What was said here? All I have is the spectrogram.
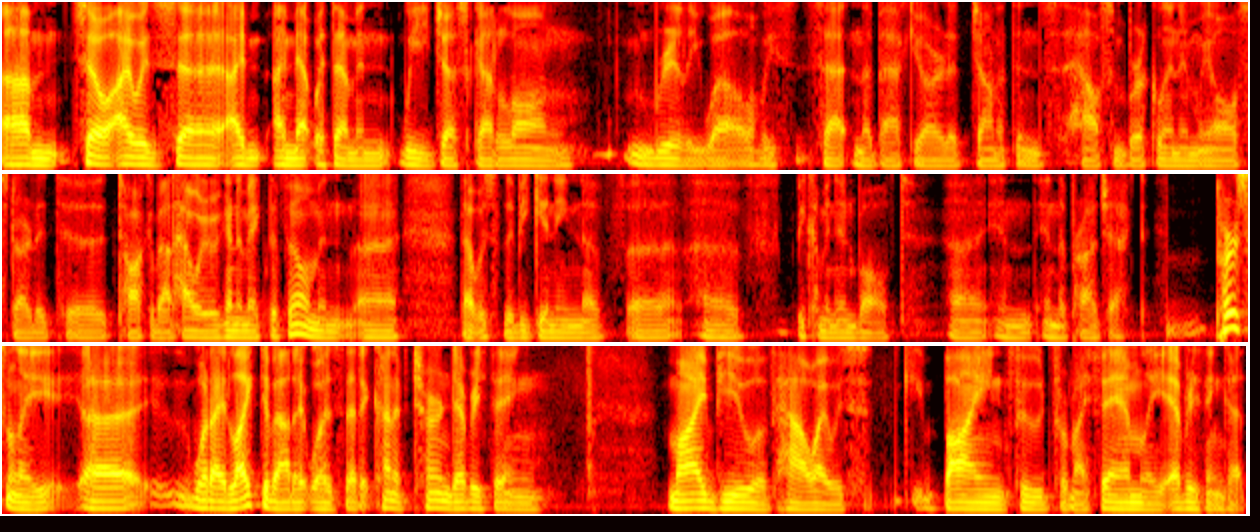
Um, so I was uh, I, I met with them and we just got along really well. We sat in the backyard of Jonathan's house in Brooklyn, and we all started to talk about how we were going to make the film, and uh, that was the beginning of, uh, of becoming involved uh, in in the project. Personally, uh, what I liked about it was that it kind of turned everything. My view of how I was buying food for my family, everything got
